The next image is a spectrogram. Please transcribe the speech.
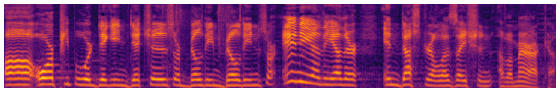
uh, or people were digging ditches or building buildings or any of the other industrialization of America.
